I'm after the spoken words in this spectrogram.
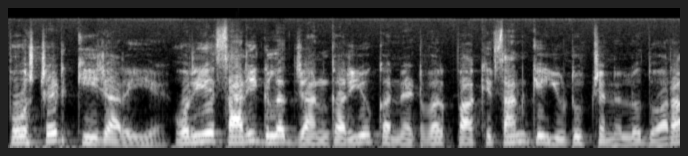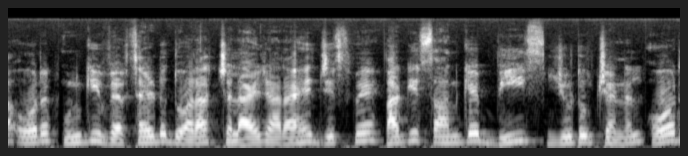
पोस्टेड की जा रही है। और ये सारी गलत जानकारियों का नेटवर्क पाकिस्तान के यूट्यूब चैनलों द्वारा और उनकी वेबसाइट द्वारा चलाया जा रहा है, जिसमें पाकिस्तान के 20 यूट्यूब चैनल और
